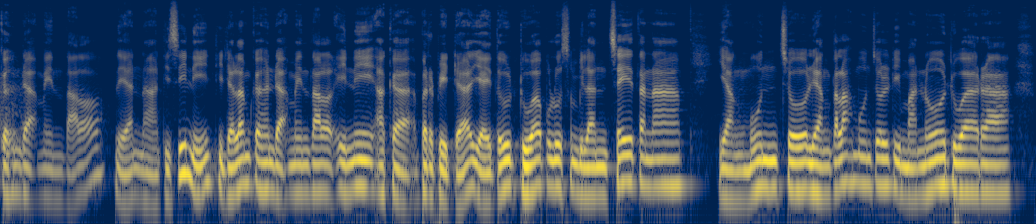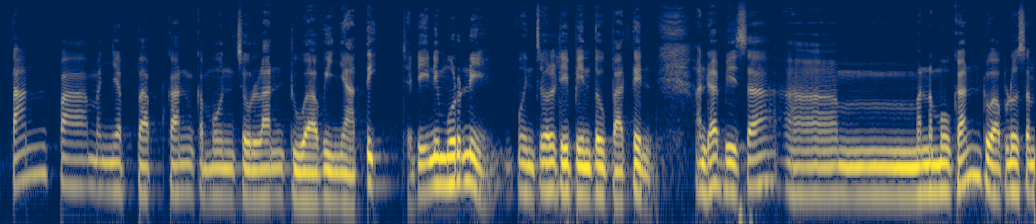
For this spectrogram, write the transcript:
kehendak mental ya. Nah, di sini di dalam kehendak mental ini agak berbeda yaitu 29 cetana yang muncul yang telah muncul di manodwara tanpa menyebabkan kemunculan dua winyati. Jadi ini murni muncul di pintu batin. Anda bisa um, menemukan 29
